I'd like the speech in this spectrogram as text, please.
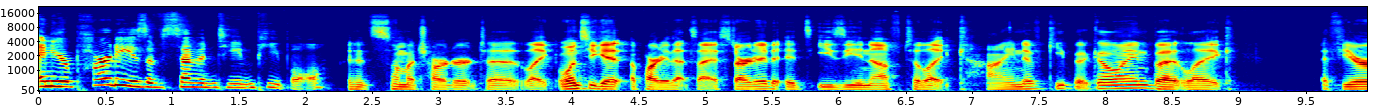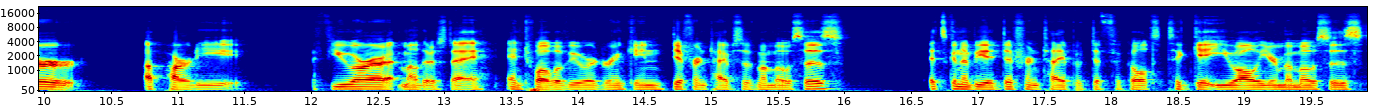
and your party is of 17 people. and it's so much harder to like once you get a party that size started it's easy enough to like kind of keep it going but like if you're a party if you are at mother's day and 12 of you are drinking different types of mimosas it's going to be a different type of difficult to get you all your mimosas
